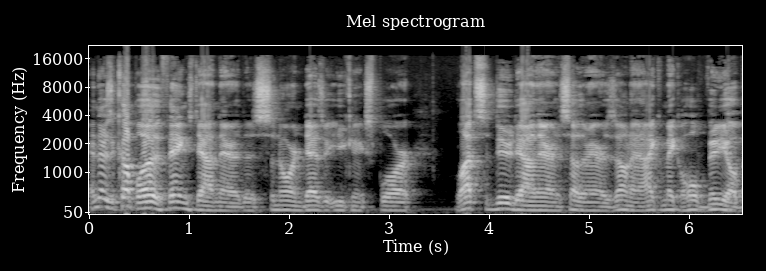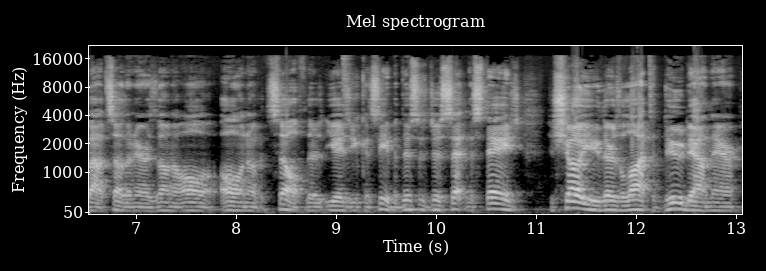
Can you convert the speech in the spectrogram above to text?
And there's a couple other things down there. There's Sonoran Desert you can explore. Lots to do down there in southern Arizona. And I can make a whole video about southern Arizona all, all in of itself, there's, as you can see. But this is just setting the stage to show you there's a lot to do down there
